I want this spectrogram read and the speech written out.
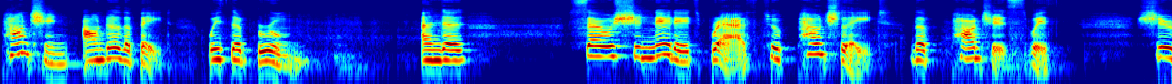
punching under the bed with the broom. And uh, so she needed breath to punctuate the punches with. She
